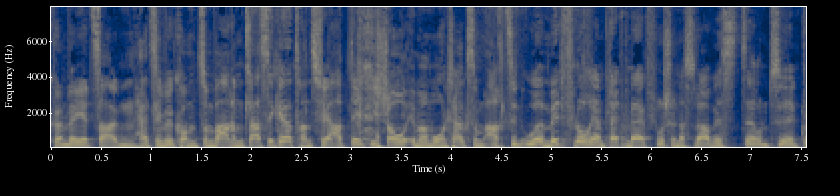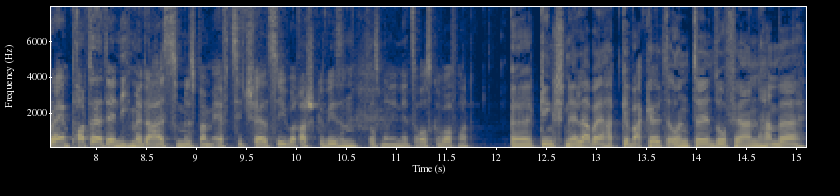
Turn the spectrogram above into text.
können wir jetzt sagen. Herzlich willkommen zum wahren Klassiker, Transfer Update, die Show, immer montags um 18 Uhr mit Florian Plettenberg. Flo, schön, dass du da bist. Und äh, Graham Potter, der nicht mehr da ist, zumindest beim FC Chelsea, überrascht gewesen, dass man ihn jetzt rausgeworfen hat? Äh, ging schnell, aber er hat gewackelt und äh, insofern haben wir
